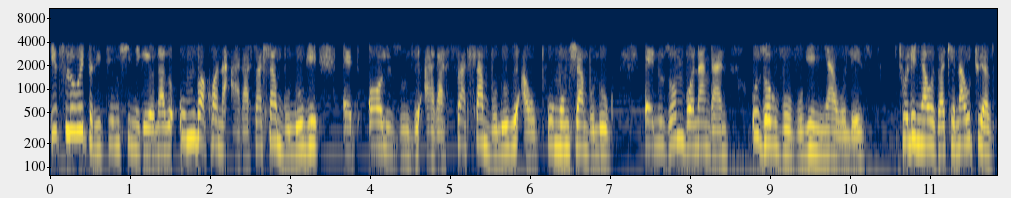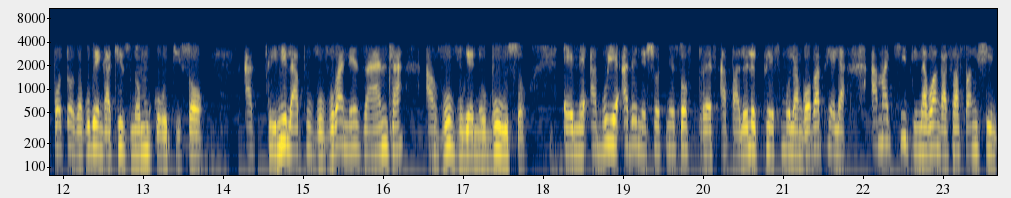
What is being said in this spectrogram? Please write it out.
I-fluid retention ke yona ke umuntu wakhona akasahlambuluki at all zuze akasahlambuluki awuphuma umhlambuluko. And uzombona ngani? Uzokuvuvuka iy'nyawo lezi. Thola iy'nyawo zakhe na uthi uyazipotoza kube ngathi zinomgodi so. Agcini lapho uvuvuka nezandla avuvuke nobuso. And abuye abe ne-shortness of breath abhalelwe kuphefumula ngoba phela ama-kidney nakwangasafunction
